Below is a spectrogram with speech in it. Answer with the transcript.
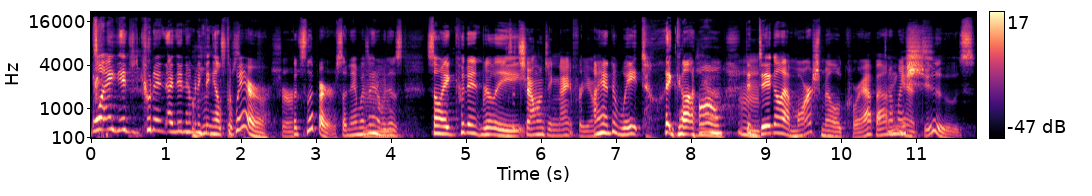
Well, I it couldn't. I didn't have anything else to wear. Sure. But slippers, and it was, you know, it mm. was so I couldn't really. It's a challenging night for you. I had to wait till I got home to mm. dig all that marshmallow crap out of my it. shoes.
